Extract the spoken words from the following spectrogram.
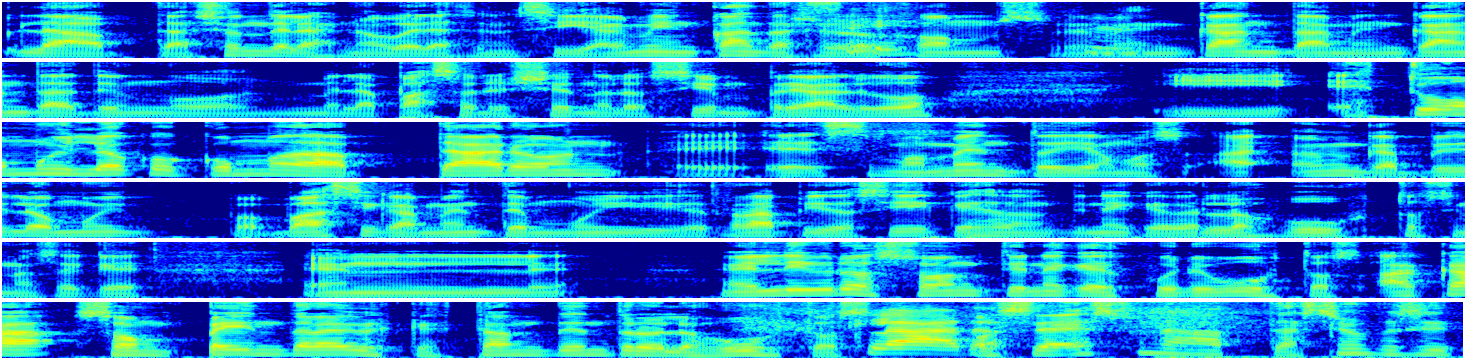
la adaptación de las novelas en sí. A mí me encanta Sherlock Sí. Holmes, me Mm. encanta, me encanta. Tengo, me la paso leyéndolo siempre algo. Y estuvo muy loco cómo adaptaron eh, ese momento, digamos. Hay un capítulo muy, básicamente muy rápido, sí, que es donde tiene que ver los bustos y no sé qué. En en el libro son, tiene que descubrir bustos. Acá son pendrives que están dentro de los bustos. Claro. O sea, es una adaptación que decir,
